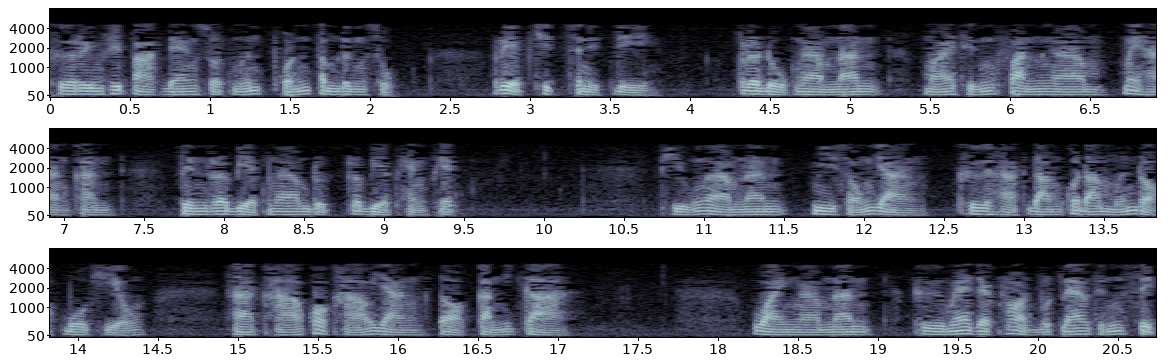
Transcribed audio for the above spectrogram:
คือริมฝีปากแดงสดเหมือนผลตำลึงสุก เรียบชิดสนิทดี กระดูกงามนั้นหมายถึงฟันงามไม่ห่างกัน เป็นระเบียบงามดุดระเบียบแห่งเพชร ผิวงามนั้นมีสองอย่าง คือหากดำก็ดำเหมือนดอกบัวเขียว หากขาวก็ขาวอย่างดอกกันนิกา วัยงามนั้นคือแม้จะคลอดบุตรแล้วถึงสิบ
